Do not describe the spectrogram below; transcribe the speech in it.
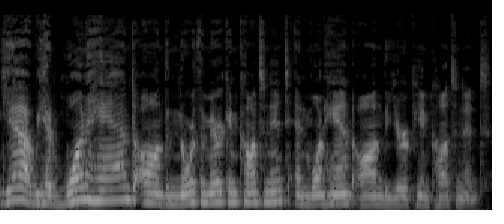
Yeah, we had one hand on the North American continent and one hand on the European continent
